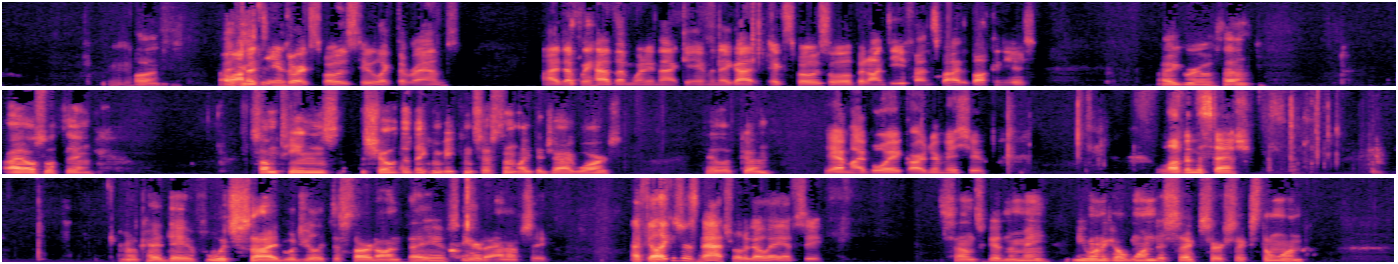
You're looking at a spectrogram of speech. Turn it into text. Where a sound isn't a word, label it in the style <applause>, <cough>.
Mhm. but A I lot of teams were exposed too, like the Rams. I definitely had them winning that game, and they got exposed a little bit on defense by the Buccaneers. I agree with that. I also think some teams showed that they can be consistent, like the Jaguars. They look good. Yeah, my boy Gardner Minshew, loving the stash. Okay, Dave, which side would you like to start on, the AFC or the NFC? I feel like it's just natural to go AFC. Sounds good to me. You want to go one to six or six to one?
